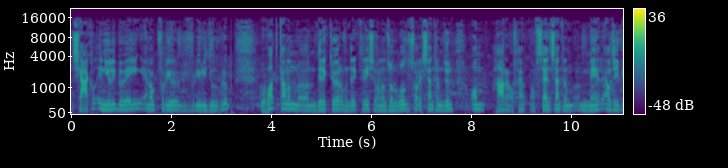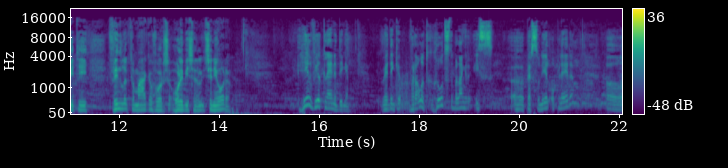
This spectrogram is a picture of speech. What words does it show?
schakel in jullie beweging en ook voor jullie, voor jullie doelgroep. Wat kan een, een directeur of een directrice van zo'n woonzorgcentrum doen om haar of, of zijn centrum meer LGBT-vriendelijk te maken voor holibische senioren? Heel veel kleine dingen. Wij denken vooral het grootste belang is uh, personeel opleiden. Uh,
